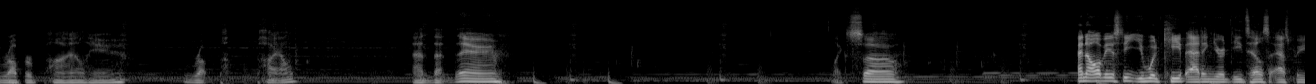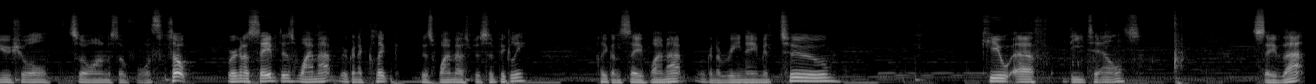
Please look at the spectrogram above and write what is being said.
rubber pile here. Rup pile. Add that there. Like so. And obviously you would keep adding your details as per usual, so on and so forth. So we're going to save this Y map. We're going to click this Y map specifically. Click on Save Y Map. We're going to rename it to QF Details. Save that.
